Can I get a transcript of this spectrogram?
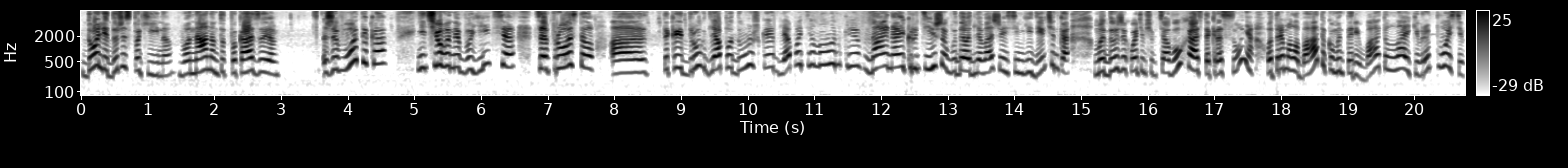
Долі дуже спокійна. Вона нам тут показує животика, нічого не боїться. Це просто а, такий друг для подушки, для поцілунків. Най-найкрутіша буде для вашої сім'ї дівчинка. Ми дуже хочемо, щоб ця вухаста красуня отримала багато коментарів, багато лайків, репостів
